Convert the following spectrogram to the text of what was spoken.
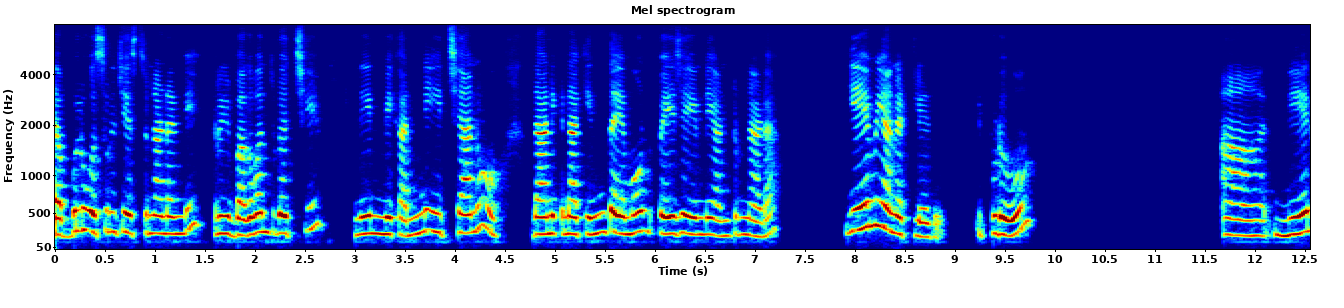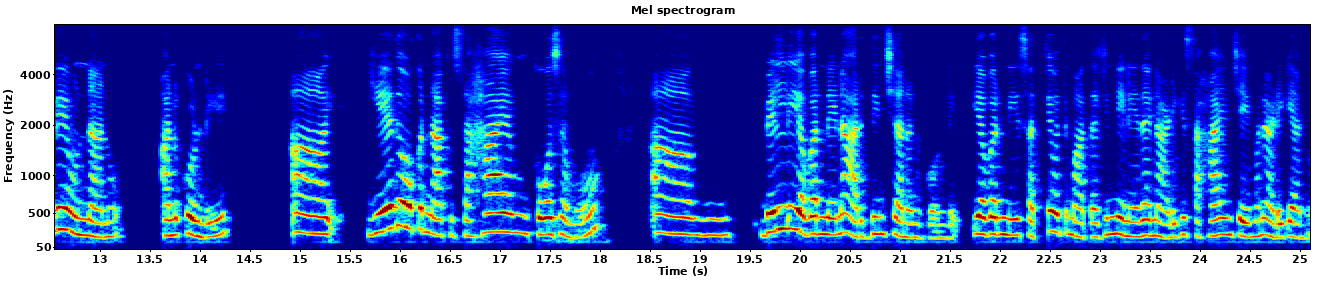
డబ్బులు వసూలు చేస్తున్నాడండి? భగవంతుడు వచ్చి నేను మీకు అన్ని ఇచ్చాను దానికి నాకు ఇంత అమౌంట్ పే చేయండి అంటున్నాడా? ఏమి అనట్లేదు. ఇప్పుడు ఆ నేనే ఉన్నాను అనుకోండి ఆ ఏదో ఒక నాకు సహాయం కోసము ఆ వెళ్ళి ఎవరినైనా అర్థించాను అనుకోండి ఎవరిని సత్యవతి మాతాజీని నేను ఏదైనా అడిగి సహాయం చేయమని అడిగాను.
